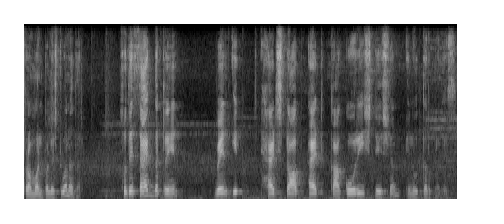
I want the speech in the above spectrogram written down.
from one place to another. So they sacked the train when it had stopped at Kakori station in Uttar Pradesh.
